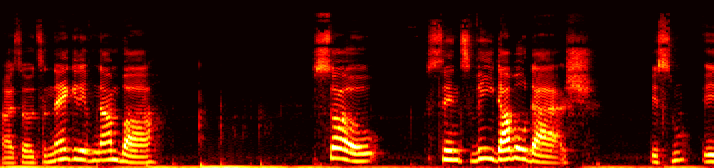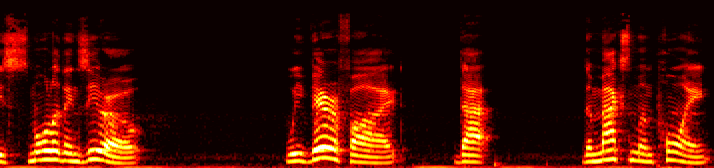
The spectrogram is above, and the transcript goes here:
Alright, so it's a negative number. So, since V double dash is, is smaller than zero, we verified that the maximum point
